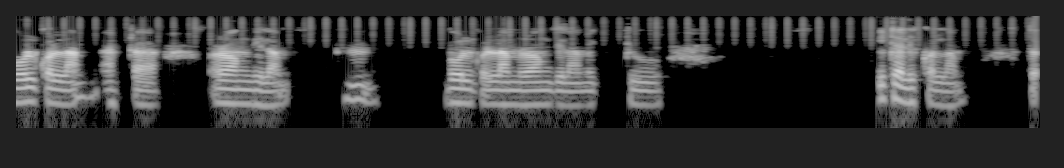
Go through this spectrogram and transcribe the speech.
বোল্ড করলাম, একটা রং দিলাম। হুম বোল্ড করলাম, রং দিলাম একটু ইটালিক করলাম। তো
